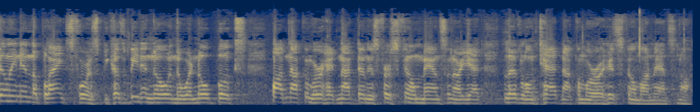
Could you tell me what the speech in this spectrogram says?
filling in the blanks for us because we didn't know and there were no books. Bob Nakamura had not done his first film, Manzanar, yet, let alone Tad Nakamura, his film on Manzanar.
